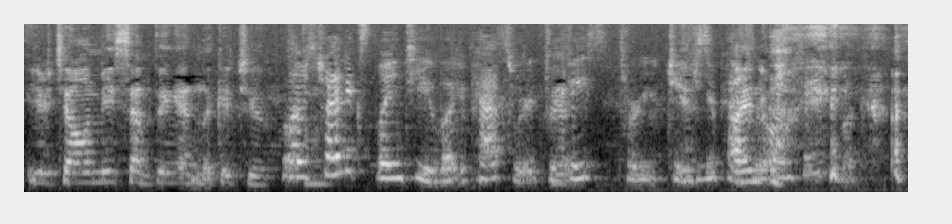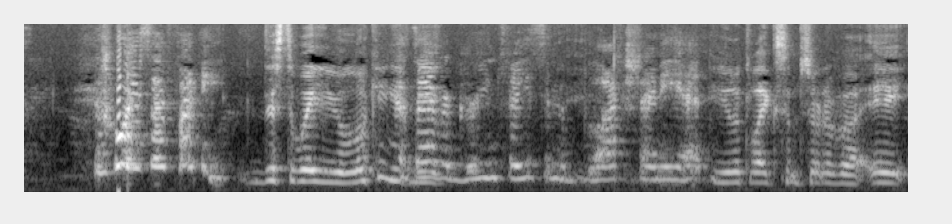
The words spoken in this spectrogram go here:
You're telling me something and look at you. Well, I was trying to explain to you about your password for Yeah. face for changing Yes, your password on Facebook. Why is that funny? Just the way you're looking at Because I have a green face and a black shiny head. you look like some sort of a, a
